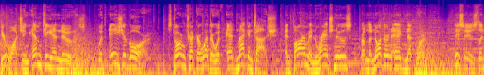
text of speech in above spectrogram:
You're watching MTN News with Aja Goare. Storm Tracker weather with Ed McIntosh and farm and ranch news from the Northern Ag Network. This is the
